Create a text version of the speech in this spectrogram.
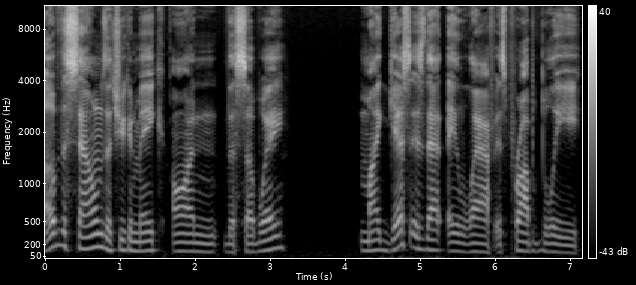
of the sounds that you can make on the subway, my guess is that a laugh is probably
